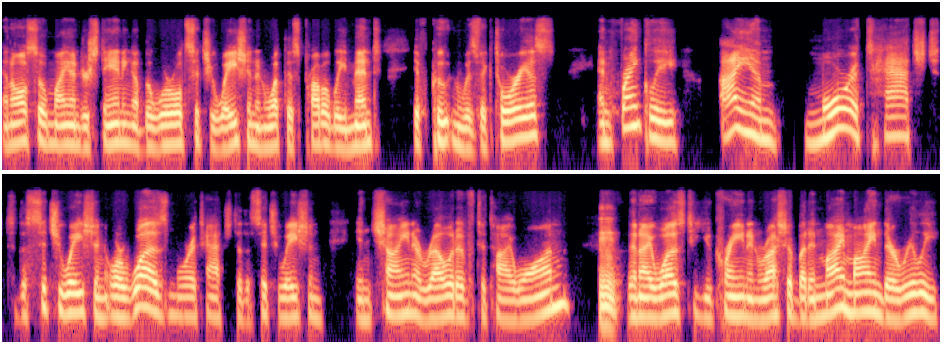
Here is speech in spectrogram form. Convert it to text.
and also my understanding of the world situation and what this probably meant if Putin was victorious. And frankly, I am more attached to the situation or was more attached to the situation in China relative to Taiwan mm. than I was to Ukraine and Russia. But in my mind, they're really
